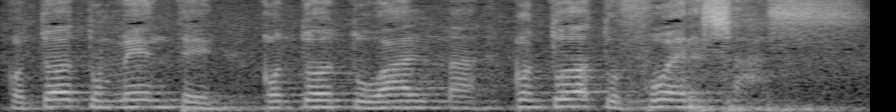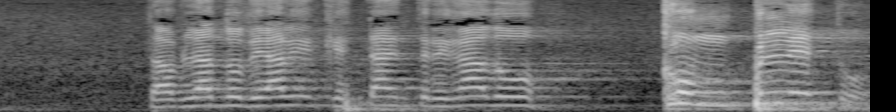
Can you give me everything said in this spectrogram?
con toda tu mente, con toda tu alma, con todas tus fuerzas. Está hablando de alguien que está entregado completo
